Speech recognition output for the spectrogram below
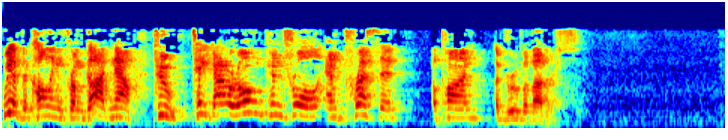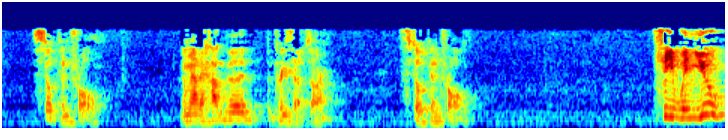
We have the calling from God now to take our own control and press it upon a group of others. Still control. No matter how good the precepts are, still control. See, when you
